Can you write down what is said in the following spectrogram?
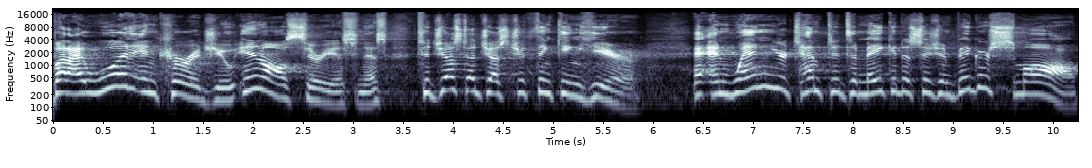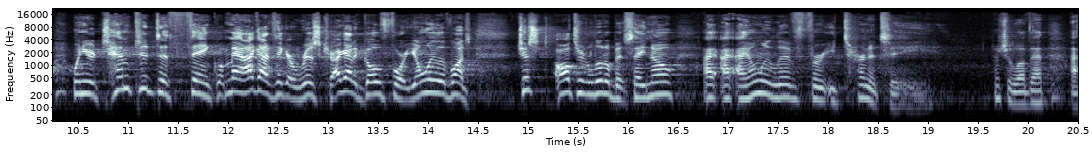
But I would encourage you, in all seriousness, to just adjust your thinking here. And when you're tempted to make a decision, big or small, when you're tempted to think, well, man, I got to take a risk here, I got to go for it, you only live once, just alter it a little bit. Say, no, I, I only live for eternity. Don't you love that? I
